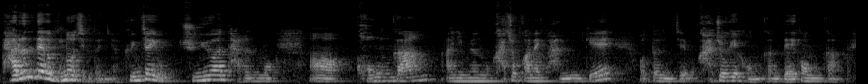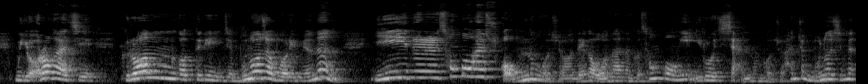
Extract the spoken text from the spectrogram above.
다른 데가 무너지거든요. 굉장히 중요한 다른 뭐 어, 건강 아니면 뭐 가족 간의 관계, 어떤 이제 뭐 가족의 건강, 내 건강, 뭐 여러 가지 그런 것들이 이제 무너져 버리면은 일을 성공할 수가 없는 거죠. 내가 원하는 그 성공이 이루어지지 않는 거죠. 한쪽 무너지면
